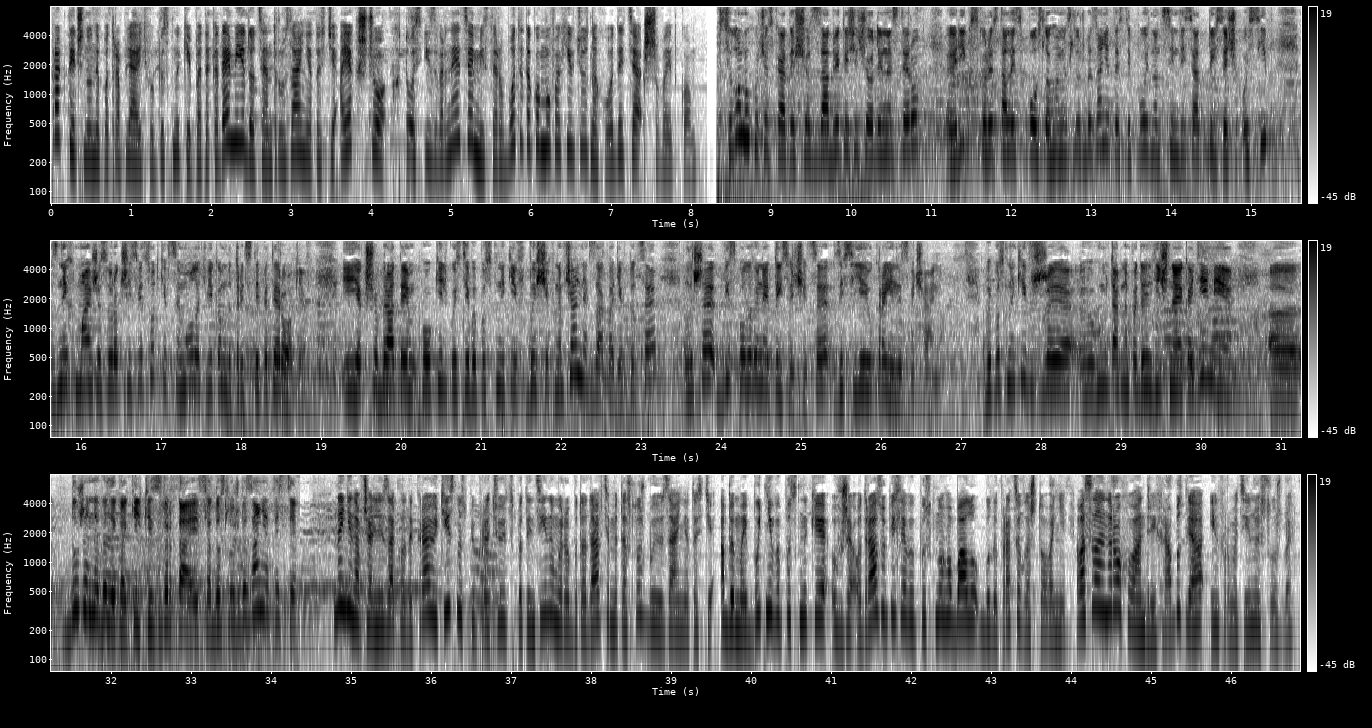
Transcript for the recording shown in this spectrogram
Практично не потрапляють випускники педакадемії до центру зайнятості. А якщо хтось і звернеться, місце роботи такому фахівцю знаходиться швидко. В цілому хочу сказати, що за 2011 рік, рік скористались послугами служби зайнятості понад 70 тисяч осіб. З них майже 46% – це молодь віком до 35 років. І якщо брати по кількості випускників вищих навчальних закладів, то це лише 2,5 тисячі. Це зі всієї України, звичайно. Випускників вже е, гуманітарно-педагогічної академії е, дуже невелика кількість звертається до служби зайнятості. Нині навчальні заклади краю тісно співпрацюють з потенційними роботодавцями та службою зайнятості, аби майбутні випускники вже одразу після випускного балу були працевлаштовані. Василина Рохова, Андрій Храбус для інформаційної служби.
